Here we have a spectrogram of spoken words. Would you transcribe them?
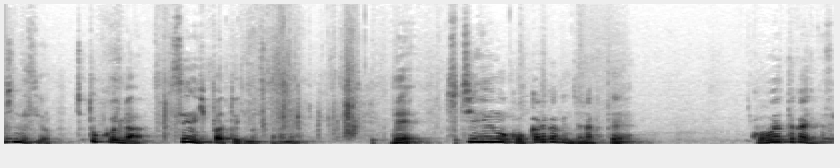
しいんですよ。ちょっとここ今線引っ張っておきますからね。で土辺をここから書くんじゃなくてこうやって書いてください。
